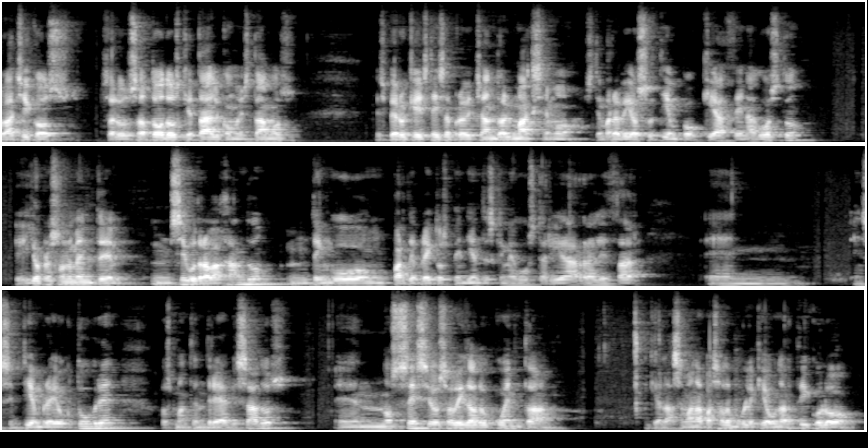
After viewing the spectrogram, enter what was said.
Hola chicos, saludos a todos, ¿qué tal? ¿Cómo estamos? Espero que estéis aprovechando al máximo este maravilloso tiempo que hace en agosto. Eh, yo personalmente mm, sigo trabajando, mm, tengo un par de proyectos pendientes que me gustaría realizar en, septiembre y octubre, os mantendré avisados. Eh, no sé si os habéis dado cuenta que la semana pasada publiqué un artículo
